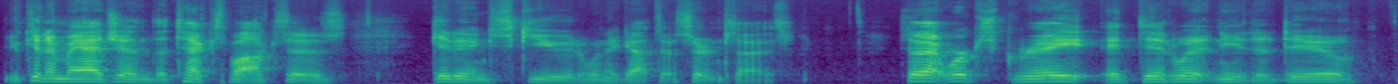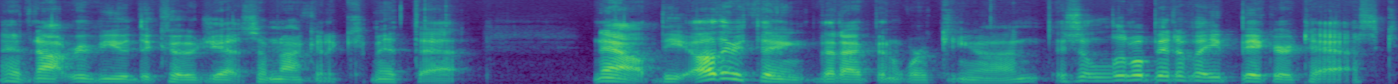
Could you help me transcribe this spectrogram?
you can imagine the text boxes getting skewed when it got to a certain size. So that works great. It did what it needed to do. I have not reviewed the code yet, so I'm not going to commit that. Now, the other thing that I've been working on is a little bit of a bigger task.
